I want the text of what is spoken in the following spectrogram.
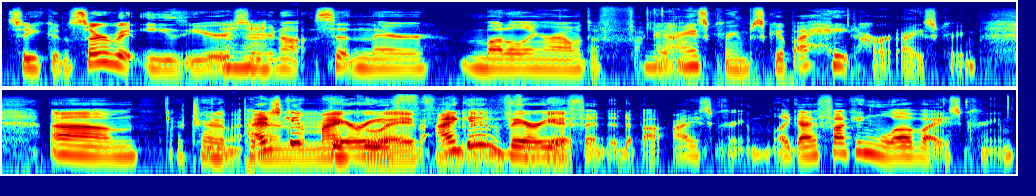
so you can serve it easier, so you're not sitting there muddling around with a fucking Mm-hmm. Yeah. ice cream scoop. I hate hard ice cream. Um, Or try to put I just in get the very I get very forget. offended about ice cream. Like I fucking love ice cream.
